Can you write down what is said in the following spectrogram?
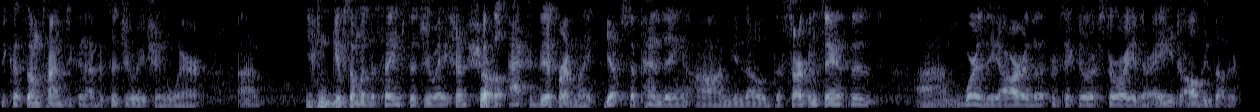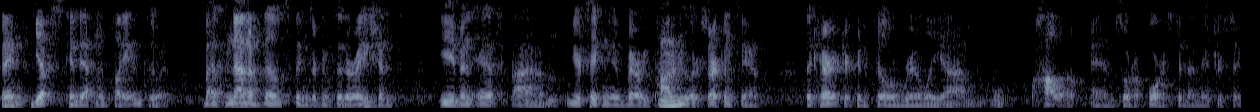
Because sometimes you can have a situation where um, you can give someone the same situation, Sure. but they'll act differently Yes. depending on you know the circumstances, um, where they are in the particular story, their age, all these other things. Yes. can definitely play into it. But if none of those things are considerations, even if um, you're taking a very popular circumstance, the character can feel really um, hollow and sort of forced and uninteresting.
